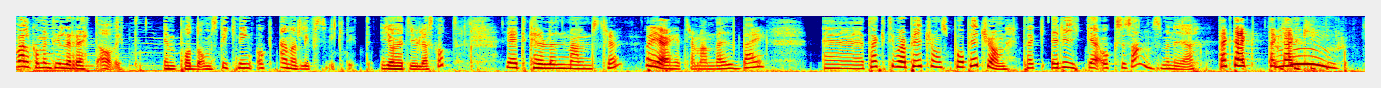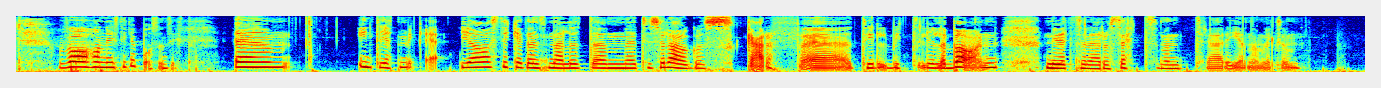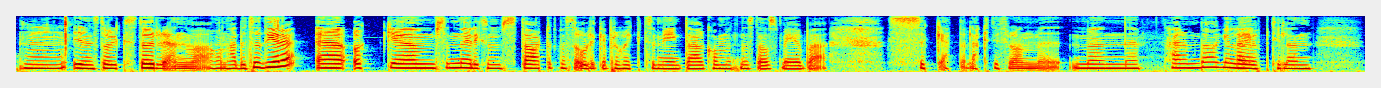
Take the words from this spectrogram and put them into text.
och välkommen till Rätt Avigt, en podd om stickning och annat livsviktigt. Jag heter Julia Skott. Jag heter Caroline Malmström. Och jag heter Amanda Idberg. Eh, tack till våra patrons på Patreon. Tack Erika och Susanne som är nya. Tack, tack, tack, tack. Vad har ni stickat på sen sist? Ehm, inte jättemycket. Jag har stickat en sån här liten tussilago-skarf eh, till mitt lilla barn. Ni vet en sån där rosett som man trär igenom liksom. Mm, I en storlek större än vad hon hade tidigare. Eh, och eh, sen har jag liksom startat massa olika projekt som jag inte har kommit någonstans med och bara suckat och lagt ifrån mig. Men eh, häromdagen la jag upp till en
